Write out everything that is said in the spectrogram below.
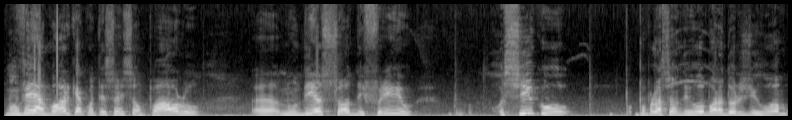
Não vê agora o que aconteceu em São Paulo, ah, num dia só de frio, cinco população de rua, moradores de rua,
